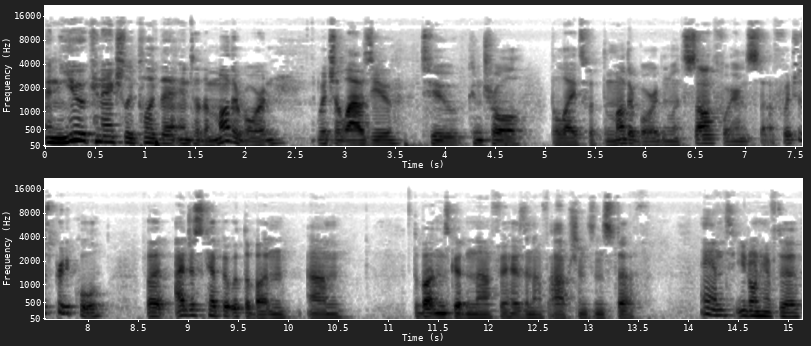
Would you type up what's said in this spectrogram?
and you can actually plug that into the motherboard which allows you to control the lights with the motherboard and with software and stuff, which is pretty cool. But I just kept it with the button. Um, the button's good enough. It has enough options and stuff. And you don't have to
